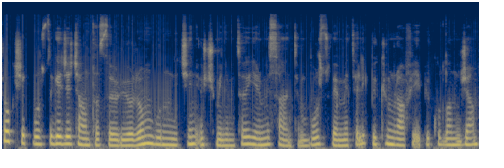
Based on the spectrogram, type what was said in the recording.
Çok şık burslu gece çantası örüyorum. Bunun için 3 milim tığ, 20 santim burs ve metalik büküm rafya ipi kullanacağım.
